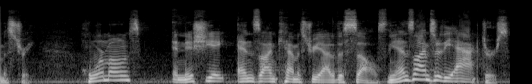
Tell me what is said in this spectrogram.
chemistry. Hormones initiate enzyme chemistry out of the cells. The enzymes are the actors.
